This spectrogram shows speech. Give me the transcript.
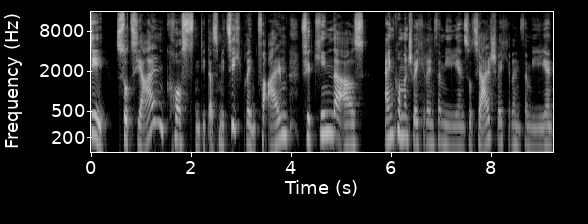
die sozialen Kosten, die das mit sich bringt, vor allem für Kinder aus einkommensschwächeren Familien, sozial schwächeren Familien,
